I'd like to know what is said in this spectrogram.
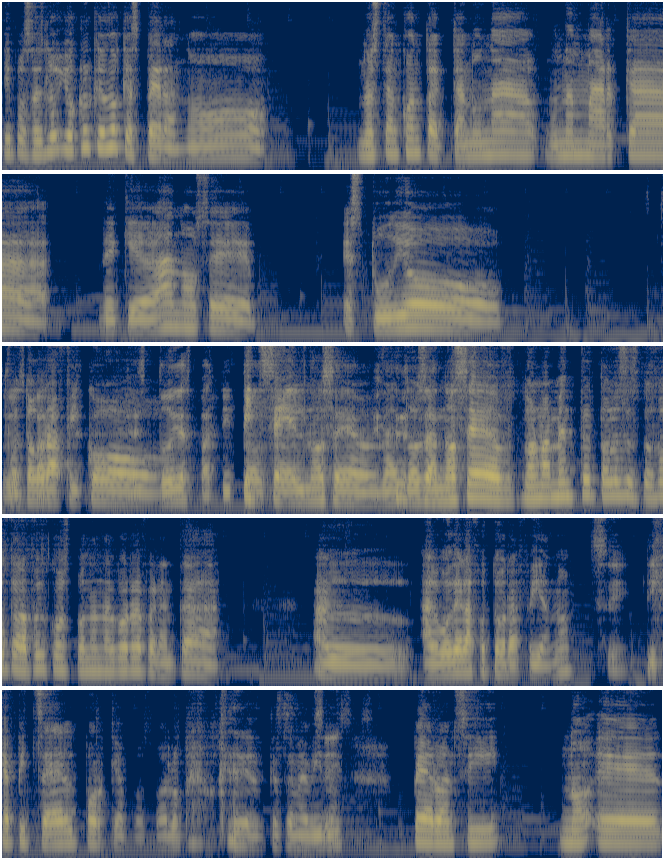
Sí, pues es lo, yo creo que es lo que esperan. No, no están contactando una, una marca de que, ah, no sé, estudio fotográfico. estudios patitos. Pixel, no sé. O sea, no sé. Normalmente todos los estudios fotográficos ponen algo referente a al, algo de la fotografía, ¿no? Sí. Dije pixel porque pues, fue lo primero que, se me vino. Pero en sí, no, eh,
